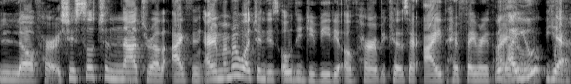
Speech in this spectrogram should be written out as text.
love her. She's such a natural acting. I remember watching this ODG video of her because her I her favorite With idol. IU? Yeah.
